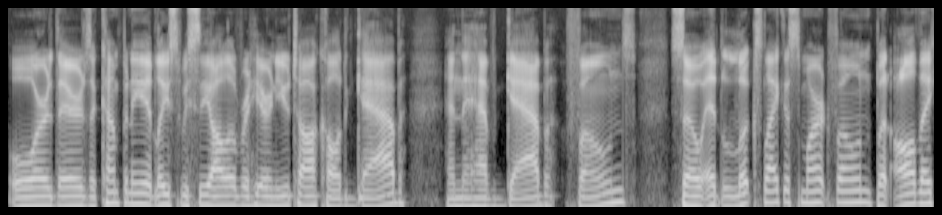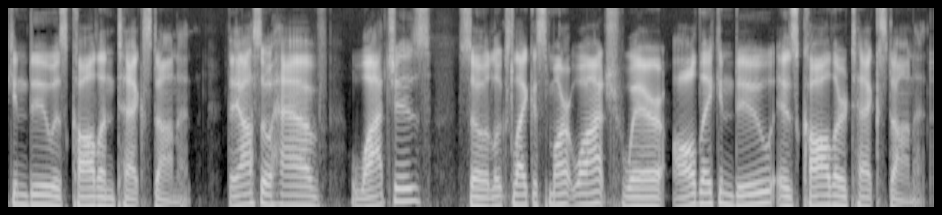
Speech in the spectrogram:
Or there's a company, at least we see all over here in Utah, called Gabb and they have Gabb phones. So it looks like a smartphone, but all they can do is call and text on it. They also have watches, so it looks like a smartwatch where all they can do is call or text on it.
